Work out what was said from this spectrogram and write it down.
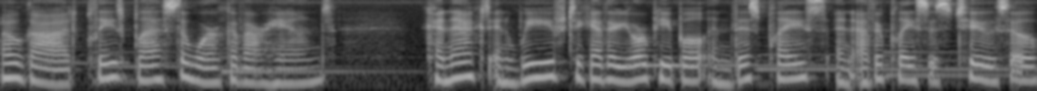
O oh God, please bless the work of our hands. Connect and weave together your people in this place and other places too, so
